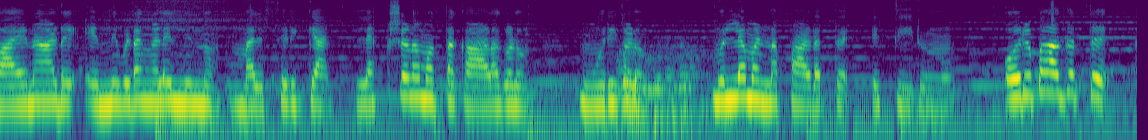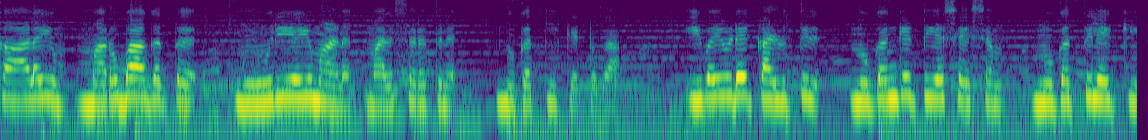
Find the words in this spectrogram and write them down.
വയനാട് എന്നിവിടങ്ങളിൽ നിന്നും മത്സരിക്കാൻ ലക്ഷണമൊത്ത കാളകളും മൂരികളും മുല്ലമണ്ണപ്പാടത്ത് എത്തിയിരുന്നു. ഒരു ഭാഗത്ത് കാളയും മറുഭാഗത്ത് മൂരിയയുമാണ് മത്സരത്തിന് നുഖത്തിൽ കെട്ടുക. ഇവയുടെ കഴുത്തിൽ നുഖം കെട്ടിയ ശേഷം നുഖത്തിലേക്ക്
